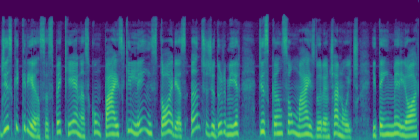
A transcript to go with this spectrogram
diz que crianças pequenas com pais que leem histórias antes de dormir descansam mais durante a noite e têm melhor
